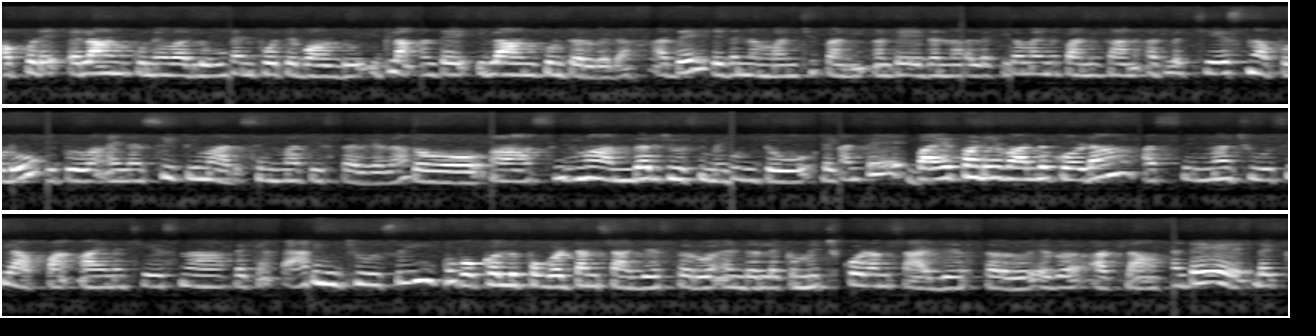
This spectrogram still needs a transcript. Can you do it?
అప్పుడే ఎలా అనుకునే వాళ్ళు చనిపోతే బాగుండు. ఇట్లా అంటే ఇలా అనుకుంటారు కదా. అదే ఏదన్నా మంచి పని అంటే ఏదన్నా వాళ్ళకి ఇష్టమైన పని కానీ అట్లా చేసినప్పుడు ఇప్పుడు ఆయన సిటీ మార్ సినిమా తీస్తారు కదా. సో ఆ సినిమా అందరు చూసి మెచ్చుకుంటూ అంటే భయపడే వాళ్ళు కూడా ఆ సినిమా చూసి ఆయన చేసిన లైక్ యాక్టింగ్ చూసి ఒక్కొక్కళ్ళు పొగడటం స్టార్ట్ చేస్తారు అండ్ లైక్ మెచ్చుకోవడం స్టార్ట్ చేస్తారు. ఏదో అట్లా. అంటే లైక్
